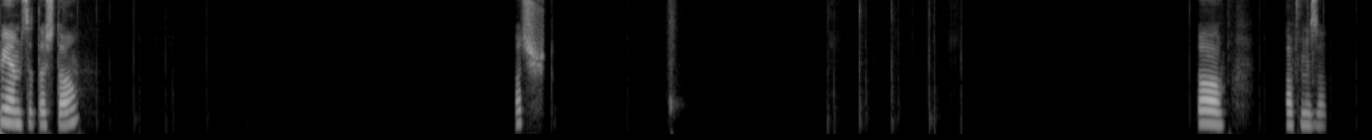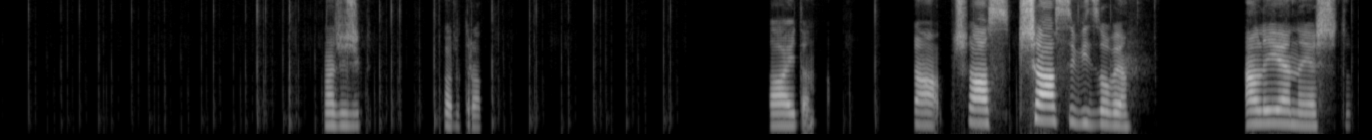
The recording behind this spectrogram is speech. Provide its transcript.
Kupiłem też to. Chodź. To stawmy za. Mam nadzieję, że ktoś trafi. Daj ten. Cza, czas, czasy widzowie. Alieny jeszcze tu.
